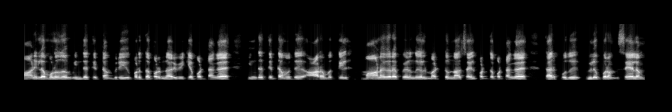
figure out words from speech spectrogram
மாநிலம் முழுவதும் இந்த திட்டம் விரிவுபடுத்தப்படும் அறிவிக்கப்பட்டாங்க. இந்த திட்டம் வந்து ஆரம்பத்தில் மாநகர பேருந்துகள் மட்டும்தான் செயல்படுத்தப்பட்டாங்க. தற்போது விழுப்புரம் சேலம்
